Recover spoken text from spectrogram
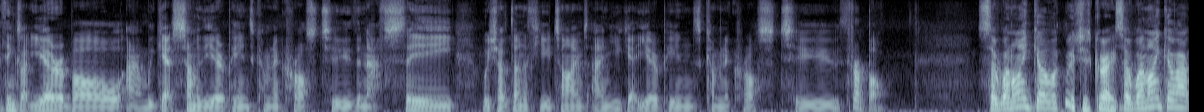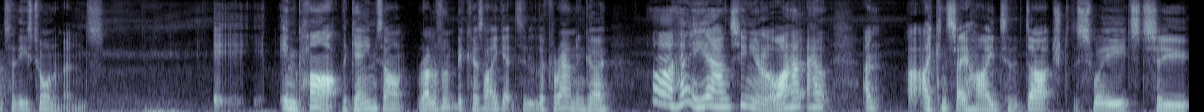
things like Eurobowl, and we get some of the Europeans coming across to the NAFC, which I've done a few times, and you get Europeans coming across to Thrudball. So when I go Which is great. so when I go out to these tournaments, i in part, the games aren't relevant because I get to look around and go, oh, hey, yeah, I haven't seen you in a little while. How, how, and I can say hi to the Dutch, to the Swedes, to,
